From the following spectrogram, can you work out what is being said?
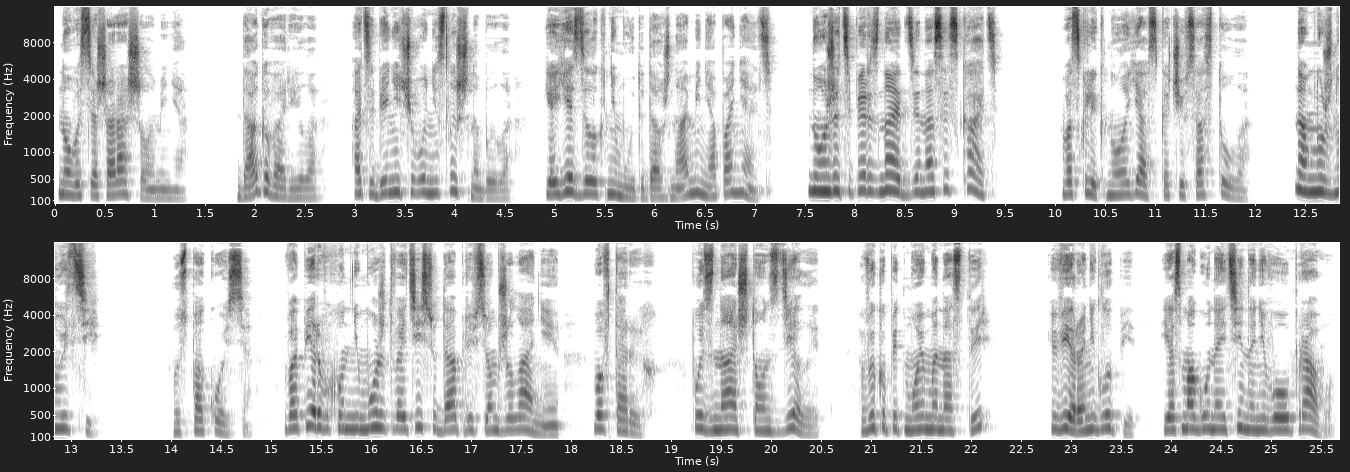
Новость ошарашила меня. «Да, говорила. А тебе ничего не слышно было. Я ездила к нему, и ты должна меня понять». «Но он же теперь знает, где нас искать!» Воскликнула я, вскочив со стула. Нам нужно уйти. Успокойся. Во-первых, он не может войти сюда при всем желании. Во-вторых, пусть знает, что он сделает. Выкупит мой монастырь? Вера, не глупи. Я смогу найти на него управу.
